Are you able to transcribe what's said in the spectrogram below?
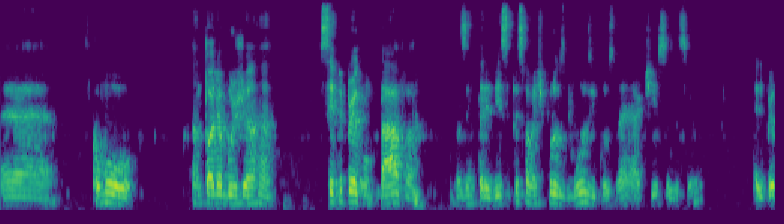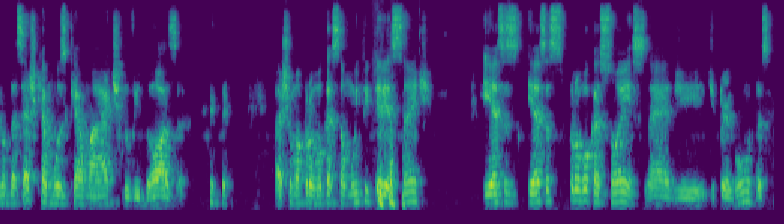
é, como Antônio Bujanra sempre perguntava nas entrevistas, principalmente para os músicos, né, artistas, assim, ele pergunta: você acha que a música é uma arte duvidosa? Acho uma provocação muito interessante. e essas, e essas provocações né, de, de perguntas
